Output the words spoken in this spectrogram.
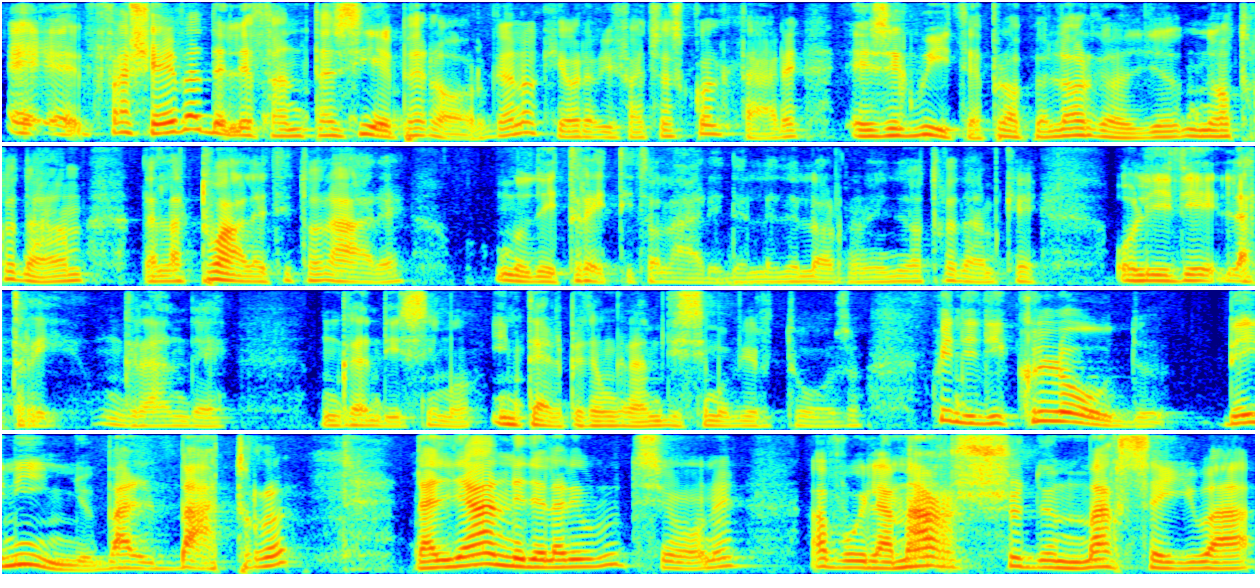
e faceva delle fantasie per organo che ora vi faccio ascoltare, eseguite proprio all'organo di Notre Dame dall'attuale titolare uno dei tre titolari del, dell'organo di Notre Dame, che è Olivier Latry, un, grande, un grandissimo interprete, un grandissimo virtuoso. Quindi di Claude Benigno Balbatre, dagli anni della Rivoluzione, a voi la Marche de Marseillois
